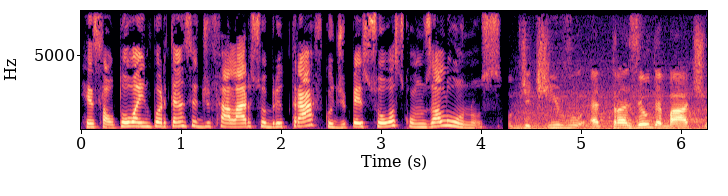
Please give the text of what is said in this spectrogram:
ressaltou a importância de falar sobre o tráfico de pessoas com os alunos. O objetivo é trazer o debate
